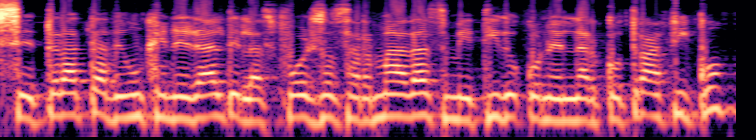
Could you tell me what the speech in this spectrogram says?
Se trata de un general de las Fuerzas Armadas metido con el narcotráfico.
